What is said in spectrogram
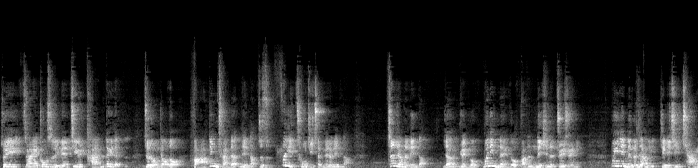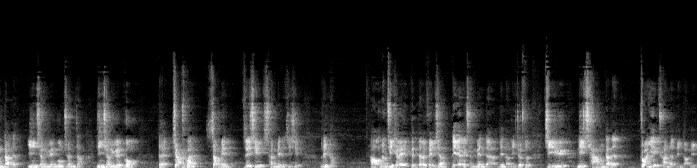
所以在公司里边，基于团队的这种叫做法定权的领导，这是最初级层面的领导。这样的领导。让员工不一定能够发自内心的追随你，不一定能够让你建立起强大的影响员工成长、影响员工的价值观上面的这些层面的这些领导。好，那么接下来跟大家分享第二个层面的领导力，就是基于你强大的专业权的领导力。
